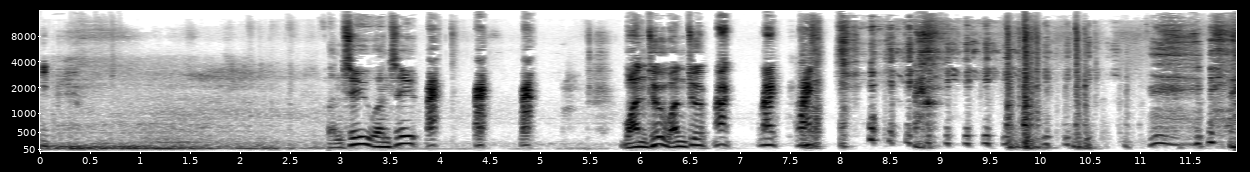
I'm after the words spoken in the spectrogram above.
Beep. One, two, one, two. One, two, one, two. Quack, quack, quack.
